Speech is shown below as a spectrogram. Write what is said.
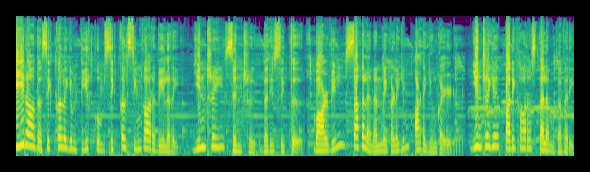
தீராத சிக்கலையும் தீர்க்கும் சிக்கல் சிங்கார வேலரை இன்றே சென்று தரிசித்து வாழ்வில் சகல நன்மைகளையும் அடையுங்கள். இன்றைய பரிகார ஸ்தல முகவரி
